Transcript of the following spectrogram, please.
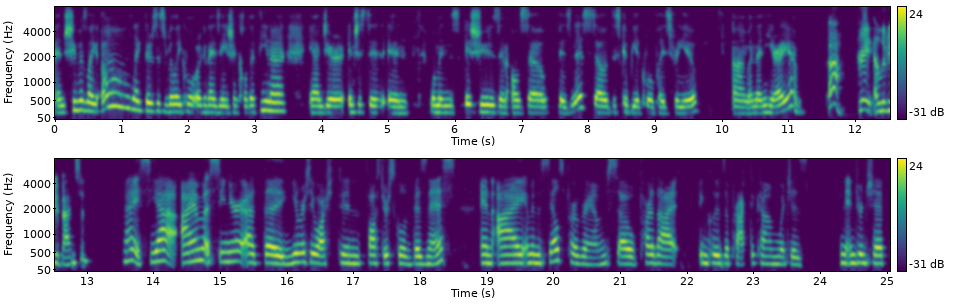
And she was like, Oh, like there's this really cool organization called Athena, and you're interested in women's issues and also business. So this could be a cool place for you. Um, and then here I am. Ah, great. Olivia Battinson. Nice. Yeah. I'm a senior at the University of Washington Foster School of Business, and I am in the sales program. So part of that includes a practicum, which is an internship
